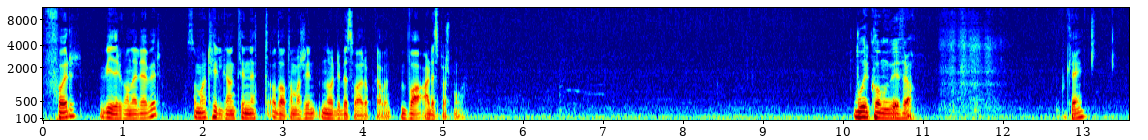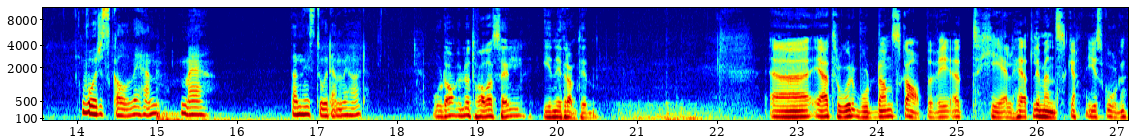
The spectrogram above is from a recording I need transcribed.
for videregående elever som har tilgang til nett og datamaskin når de besvarer oppgaven. Hva er det spørsmålet? Hvor kommer vi fra? Ok. Hvor skal vi hen med den historien vi har? Hvordan vil du ta deg selv inn i fremtiden? Eh, jeg tror hvordan skaper vi et helhetlig menneske i skolen?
